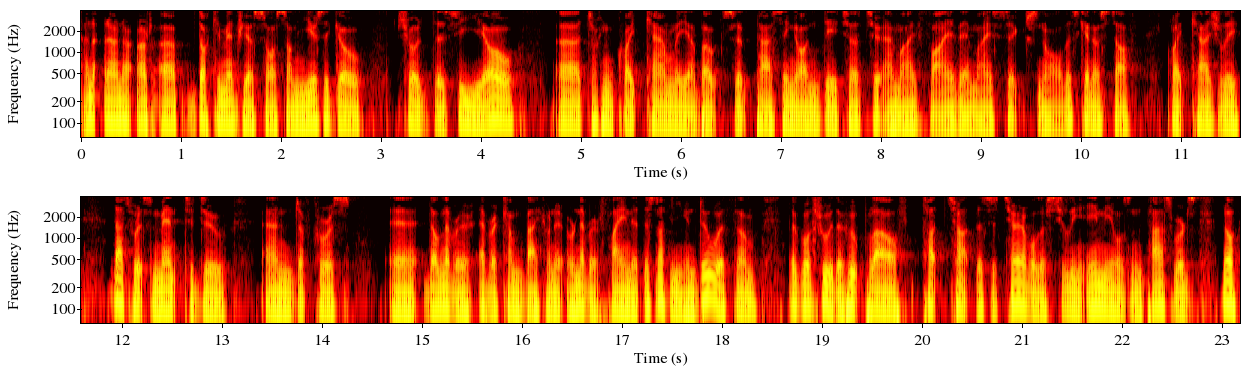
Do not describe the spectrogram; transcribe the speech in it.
and, and a, a, documentary I saw some years ago showed the CEO uh, talking quite calmly about uh, passing on data to MI5, MI6 and all this kind of stuff quite casually. That's what it's meant to do. And of course, uh, they'll never ever come back on it or never find it. There's nothing you can do with them. They'll go through the hoopla of tut tut, this is terrible, they're stealing emails and passwords. No,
